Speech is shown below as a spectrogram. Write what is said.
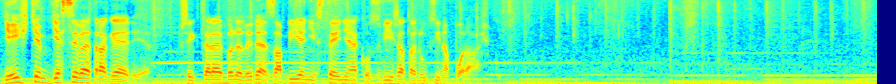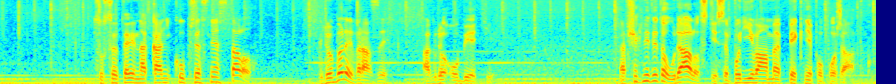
dějištěm děsivé tragédie, při které byli lidé zabíjeni stejně jako zvířata jdoucí na porážku. Co se tedy na Kaňku přesně stalo? Kdo byli vrazi a kdo oběti? Na všechny tyto události se podíváme pěkně po pořádku.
